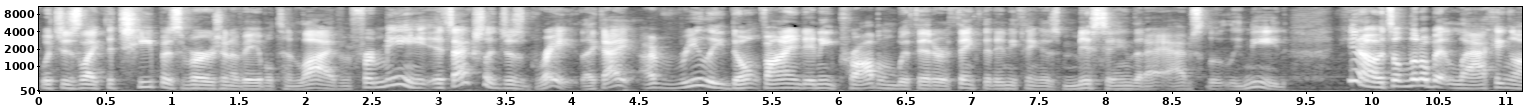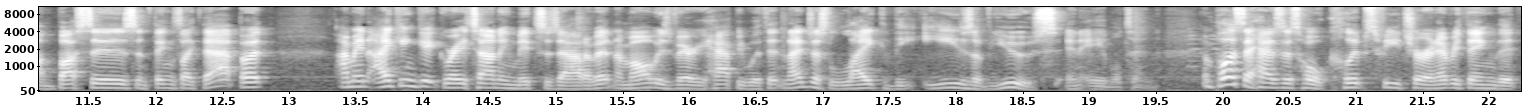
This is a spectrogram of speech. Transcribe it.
which is like the cheapest version of Ableton Live. And for me, it's actually just great. Like, I, I really don't find any problem with it or think that anything is missing that I absolutely need. You know, it's a little bit lacking on buses and things like that, but I mean, I can get great sounding mixes out of it, and I'm always very happy with it, and I just like the ease of use in Ableton. And plus, it has this whole clips feature and everything that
